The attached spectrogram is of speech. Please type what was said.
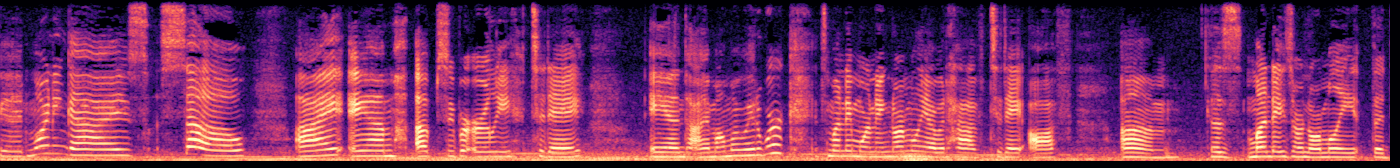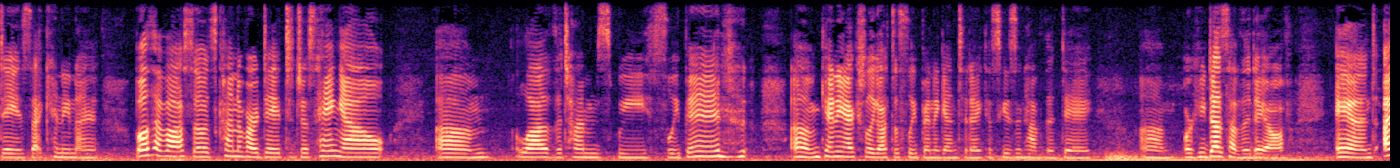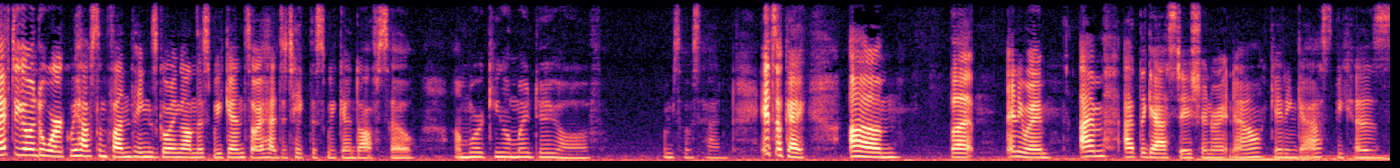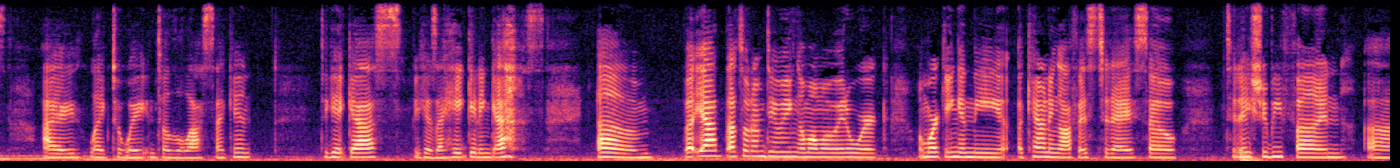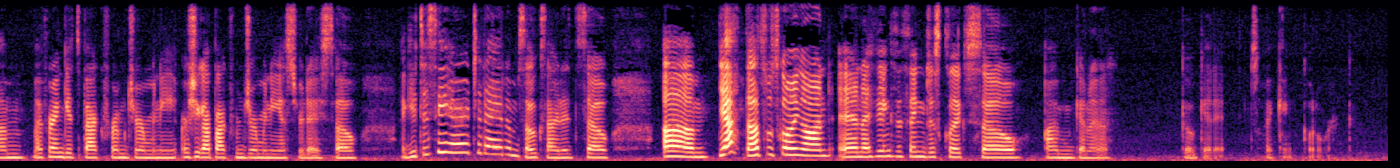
Good morning guys. So I am up super early today and I'm on my way to work. It's Monday morning. Normally I would have today off um, because Mondays are normally the days that Kenny and I both have off so it's kind of our day to just hang out. Um, a lot of the times we sleep in. um, Kenny actually got to sleep in again today because he doesn't have the day, um, or he does have the day off. And I have to go into work. We have some fun things going on this weekend, so I had to take this weekend off. So I'm working on my day off. I'm so sad. It's okay. Um, but anyway, I'm at the gas station right now getting gas because I like to wait until the last second to get gas because I hate getting gas. Um, but yeah, that's what I'm doing. I'm on my way to work. I'm working in the accounting office today, so today should be fun. Um, my friend gets back from Germany, or she got back from Germany yesterday, so I get to see her today, and I'm so excited. So, um, yeah, that's what's going on, and I think the thing just clicked, so I'm gonna go get it so I can go to work.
